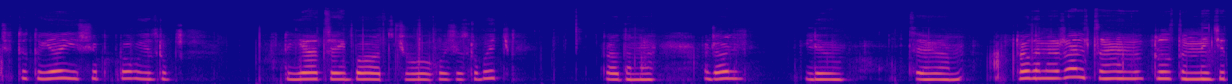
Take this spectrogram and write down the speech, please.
Чи то я її ще попробую зробити. То я цей багато чого хочу зробити. Правда, на жаль, це. Правда, на жаль, це просто не, чет...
